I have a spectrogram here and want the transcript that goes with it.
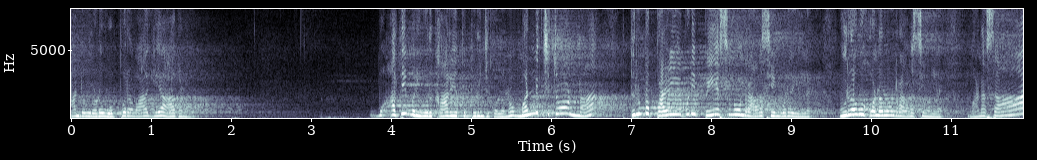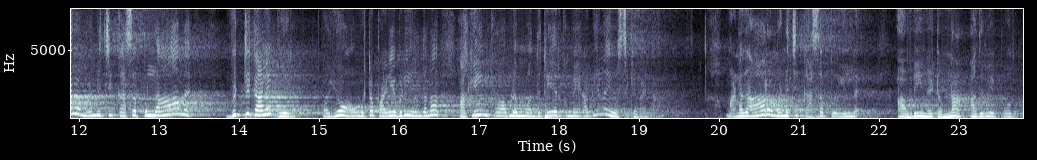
ஆண்டவரோட ஒப்புரவாகியே ஆகணும். அதே மாதிரி ஒரு காரியத்தை புரிஞ்சு கொள்ளணும் மன்னிச்சிட்டோம்னா திரும்ப பழையபடி பேசணுன்ற அவசியம் கூட இல்லை. உறவு கொள்ளணுன்ற அவசியம் இல்லை. மனசார மன்னிச்சு கசப்பு இல்லாமல் விட்டுட்டாலே போதும். ஐயோ அவங்கள்ட்ட பழையபடி இருந்தனா அகெயின் ப்ராப்ளம் வந்துகிட்டே இருக்குமே அப்படின்லாம் யோசிக்க வேண்டாம். மனதார மன்னிச்சு கசப்பு இல்லை அப்படின்னுட்டோம்னா அதுவே போதும்.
